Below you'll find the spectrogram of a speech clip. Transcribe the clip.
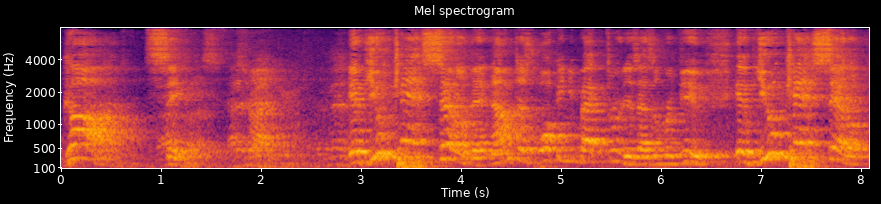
God says. That's right. If you can't settle that, now I'm just walking you back through this as a review. If you can't settle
